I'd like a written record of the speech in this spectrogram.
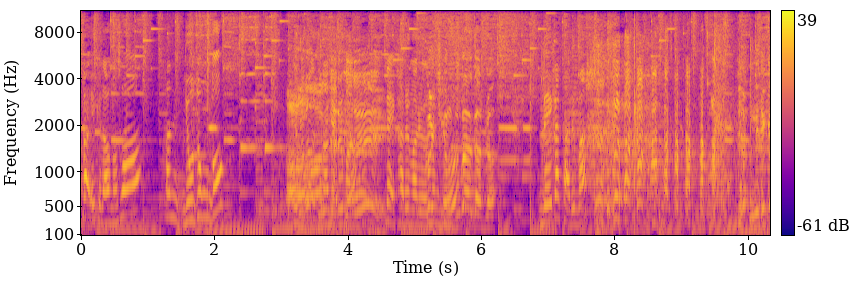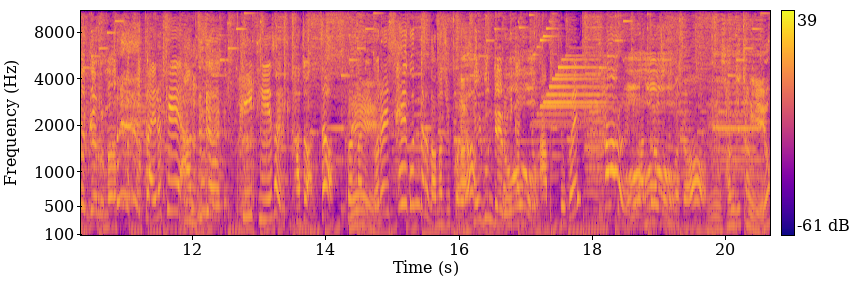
딱 이렇게 나눠서 한 요 정도? 아, 가르마를 네, 가르마를 요 그걸 지금 정도. 누가 가르마? 내가 가르마? 내가 가르마? 자, 이렇게 앞에서 귀 뒤에서 이렇게 가져왔죠? 그런 다음에 네. 이거를 세 군데로 나눠줄 거예요. 아, 세 군데로? 그러니까 이쪽 앞쪽을 하나로 이렇게 어허. 만들어주는 거죠. 음, 삼지창이에요?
